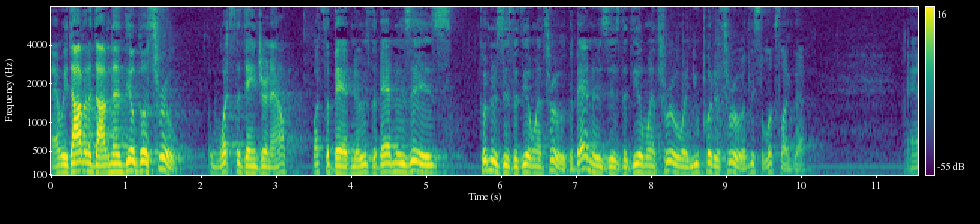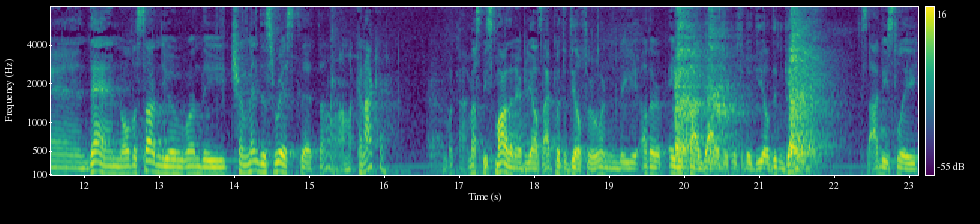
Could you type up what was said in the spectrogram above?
And we dive in and dive, and then the deal goes through. What's the danger now? What's the bad news? The bad news is Good news is the deal went through. The bad news is the deal went through and you put it through. At least it looks like that. And then all of a sudden you run the tremendous risk that, oh, I'm a Kanaka. Look, I must be smarter than everybody else. I put the deal through, and the other 85 guys looking for the deal didn't get it. So obviously,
